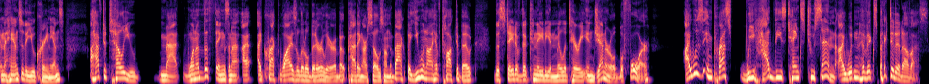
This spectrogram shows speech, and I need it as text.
in the hands of the Ukrainians. I have to tell you, Matt, one of the things, and I, I, I cracked wise a little bit earlier about patting ourselves on the back, but you and I have talked about the state of the Canadian military in general before, I was impressed we had these tanks to send. I wouldn't have expected it of us.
